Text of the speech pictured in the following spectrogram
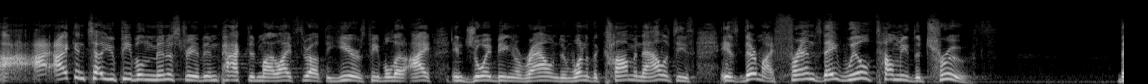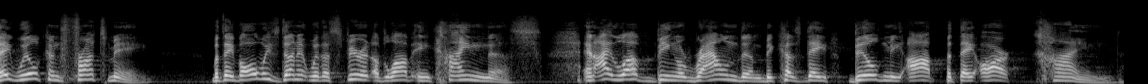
I, I, can tell you people in ministry have impacted my life throughout the years, people that I enjoy being around. And one of the commonalities is they're my friends. They will tell me the truth. They will confront me, but they've always done it with a spirit of love and kindness. And I love being around them because they build me up, but they are kind.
